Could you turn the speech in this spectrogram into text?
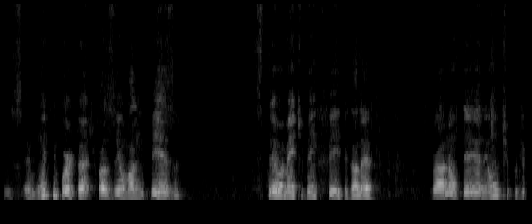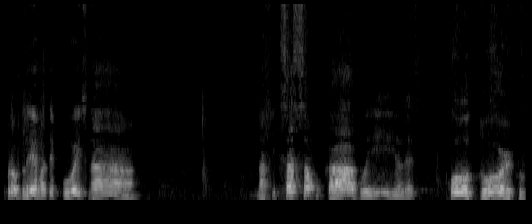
Isso é muito importante fazer uma limpeza extremamente bem feita, galera para não ter nenhum tipo de problema depois na na fixação do cabo aí, às vezes colou torto.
